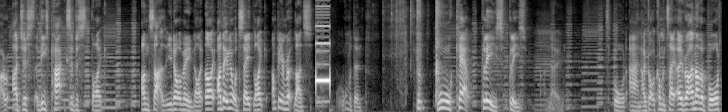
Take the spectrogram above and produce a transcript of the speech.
I, I just, these packs are just like unsatisfied. You know what I mean? Like, like, I don't even know what to say. Like, I'm being ripped, lads. What am I doing? Walk out. Please, please. No. It's bored. And I got to commentate over another board.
